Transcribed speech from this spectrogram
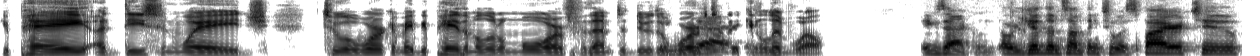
you pay a decent wage to a worker, maybe pay them a little more for them to do the exactly. work so they can live well. Exactly, or give them something to aspire to.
